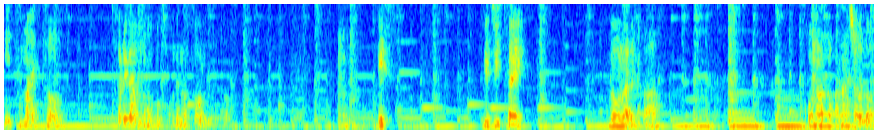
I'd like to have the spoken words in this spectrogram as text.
It's my soul それがもう僕俺のソウルだと。うん。です。で実際どうなるか？この後かなちょうど。日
